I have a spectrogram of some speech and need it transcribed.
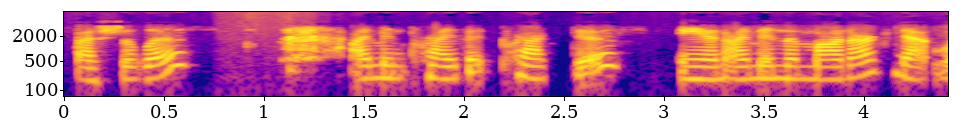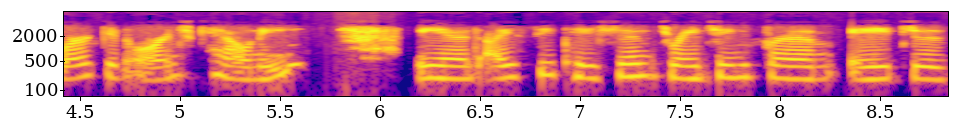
specialist. I'm in private practice and I'm in the Monarch Network in Orange County. And I see patients ranging from ages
